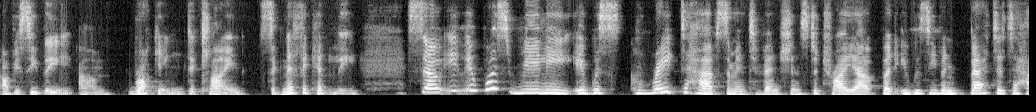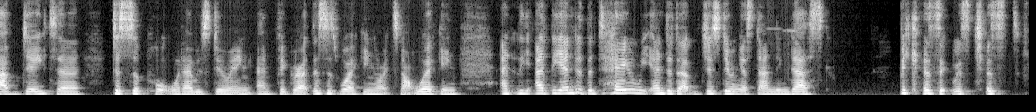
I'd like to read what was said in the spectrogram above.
obviously the um, rocking decline significantly so it, it was really it was great to have some interventions to try out but it was even better to have data to support what i was doing and figure out this is working or it's not working and the, at the end of the day we ended up just doing a standing desk because it was just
